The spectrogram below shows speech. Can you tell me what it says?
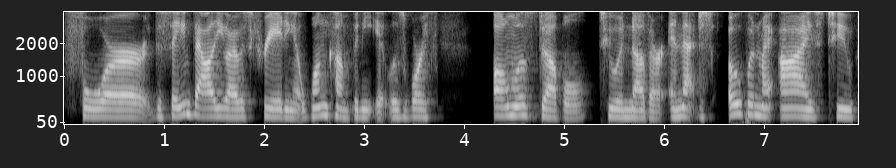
for the same value I was creating at one company. It was worth almost double to another. And that just opened my eyes to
